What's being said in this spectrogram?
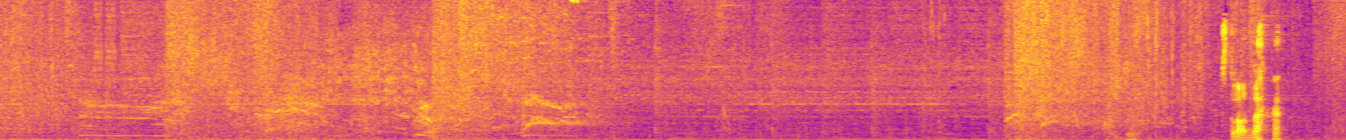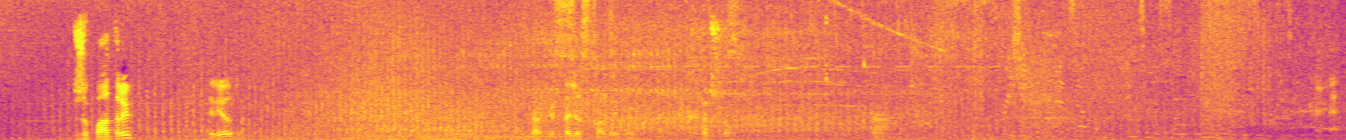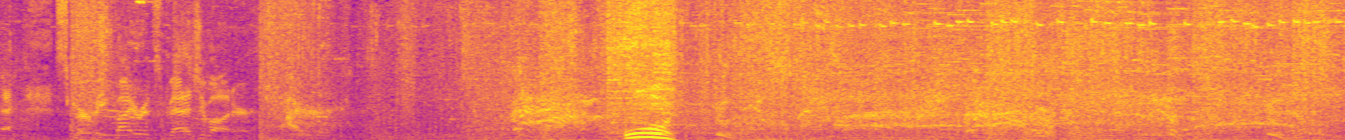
Странно. Жопа отрыв? Серьезно? Так, вертолет падает, да? Хорошо. Так. Appreciate the heads up on the intimacy with venereal disease. Scurvy pirate's badge of honor. Ой!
